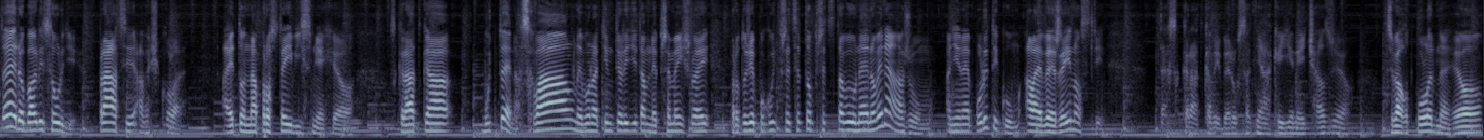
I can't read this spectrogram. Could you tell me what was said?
To je doba, kdy jsou lidi v práci a ve škole. A je to naprostý výsměch, jo. Zkrátka, buď to je na schvál, nebo nad tím ty lidi tam nepřemýšlej, protože pokud přece to představují ne novinářům, ani ne politikům, ale veřejnosti, tak zkrátka vyberu se nějaký jiný čas, že jo. Třeba odpoledne, jo.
